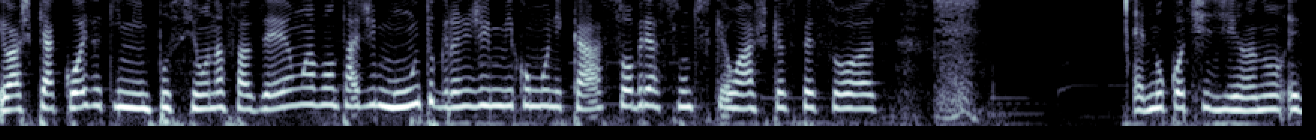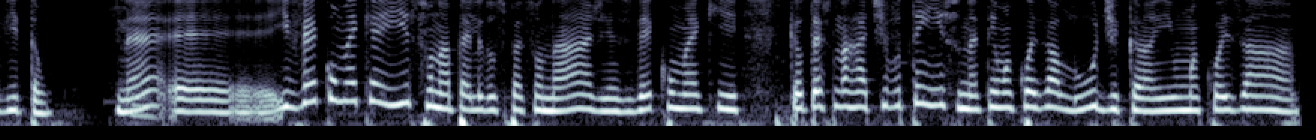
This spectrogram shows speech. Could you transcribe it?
eu acho que a coisa que me impulsiona a fazer é uma vontade muito grande de me comunicar sobre assuntos que eu acho que as pessoas é, no cotidiano evitam. Né? É, e ver como é que é isso na pele dos personagens, ver como é que. Porque o texto narrativo tem isso, né? Tem uma coisa lúdica e uma coisa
